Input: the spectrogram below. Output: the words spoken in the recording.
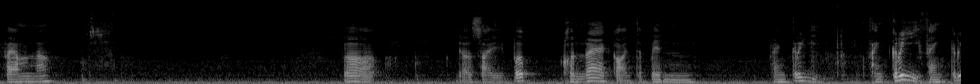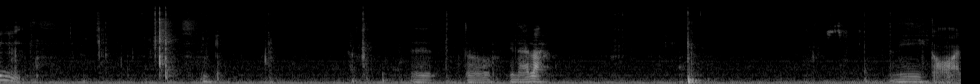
แฟ้มเนาะก็เดี๋ยวใส่ปุ๊บ คนแรกก่อนจะเป็นแฟงกี้แฟงกี้แฟงกี้ ออตัวอยู่ไหนล่ะ นี่ก่อน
